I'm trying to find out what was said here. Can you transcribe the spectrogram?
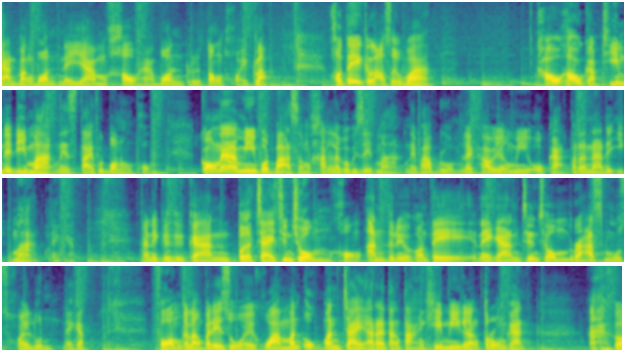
การบังบอลในยามเข้าหาบอลหรือต้องถอยกลับ คอนเต้กล่าวเสริมว่า เขาเข้ากับทีมได้ดีมากในสไตล์ฟุตบอลของผม กองหน้ามีบทบาทสำคัญแล้วก็พิเศษมากในภาพรวม และเขายังมีโอกาสพัฒนาได้อีกมากนะครับอันนี้ก็คือการเปิดใจชื่นชมของอันโตนิโอคอนเต้ในการชื่นชมราสมุสฮอยลุนนะครับ ร์มกำลังไปได้สวย ความมั่นอกมั่นใจอะไรต่างๆ เคมีกำลังตรงกันอะก็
